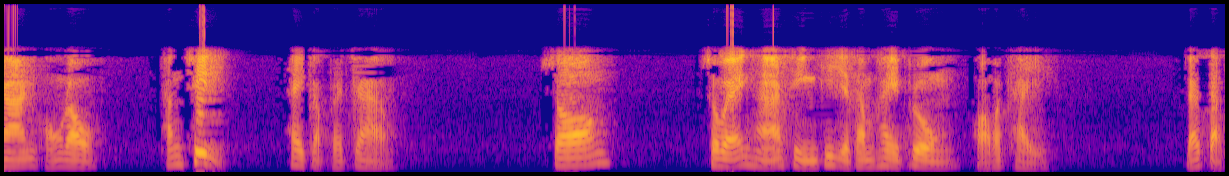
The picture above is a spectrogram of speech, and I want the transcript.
งานของเราทั้งสิ้นให้กับพระเจ้าสองแสวงหาสิ่งที่จะทำให้พระองค์พอพระทัย แล้วตัด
